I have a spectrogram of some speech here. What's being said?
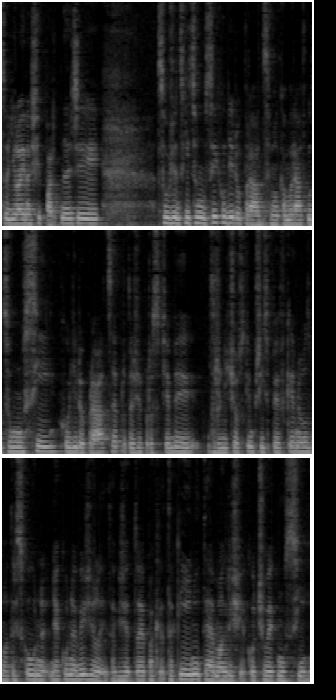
co dělají naši partneři, jsou ženský, co musí chodit do práce, mám kamarádku, co musí chodit do práce, protože prostě by s rodičovským příspěvkem nebo s mateřskou ne, jako nevyžili. Takže to je pak taky jiný téma, když jako člověk musí.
